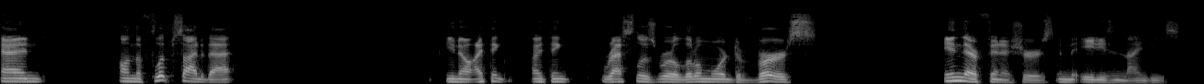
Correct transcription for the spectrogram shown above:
and on the flip side of that you know i think i think wrestlers were a little more diverse in their finishers in the 80s and 90s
